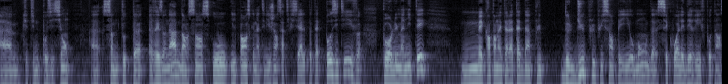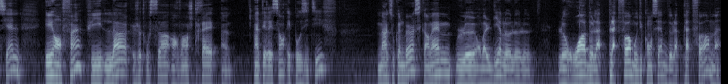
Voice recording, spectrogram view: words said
euh, qui est une position euh, somme toute raisonnable dans le sens où il pense que l'intelligence artificielle peut être positive pour l'humanité, mais quand on est à la tête d'un plus de, du plus puissant pays au monde, c'est quoi les dérives potentielles? Et enfin, puis là, je trouve ça en revanche très euh, intéressant et positif. Mark Zuckerberg, c'est quand même le, on va le dire, le, le, roi de la plateforme ou du concept de la plateforme.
